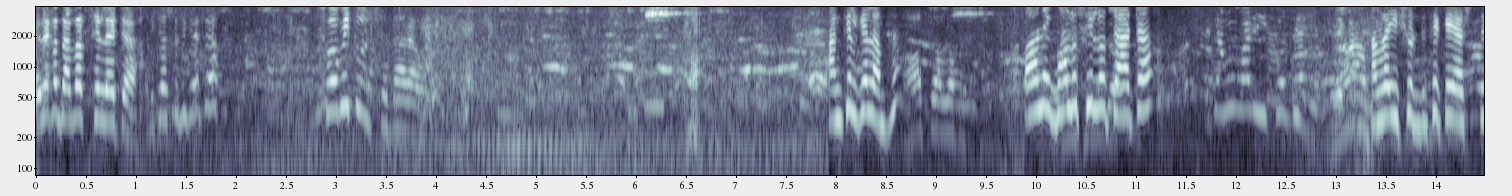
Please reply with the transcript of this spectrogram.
এ দেখো দাদার ছেলে এটা। ছবি তুলছে দাঁড়াও। আঙ্কেল গেলাম হ্যাঁ? আচ্ছা অনেক ভালো ছিল চাটা। আমার ঈশ্বরদী। থেকে আসছি।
